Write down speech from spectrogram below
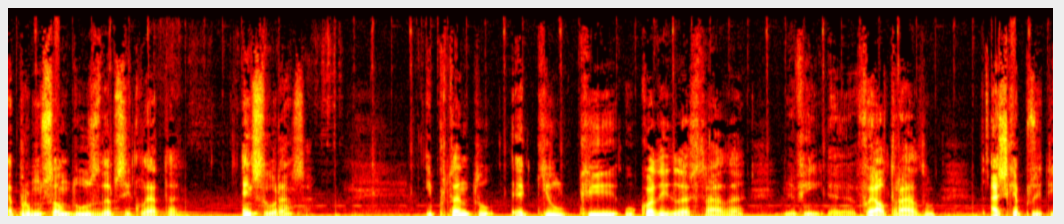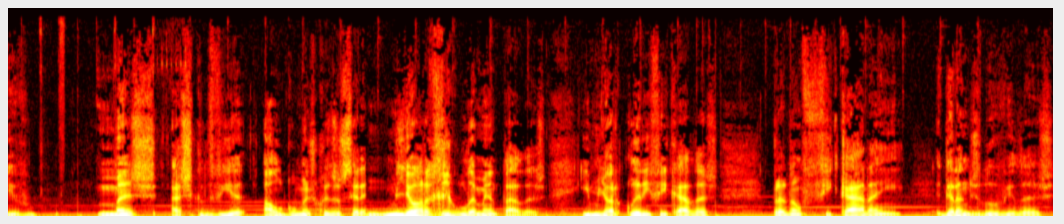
a promoção do uso da bicicleta em segurança. E, portanto, aquilo que o Código da Estrada, enfim, eh, foi alterado, acho que é positivo, mas acho que devia algumas coisas serem melhor regulamentadas e melhor clarificadas para não ficarem grandes dúvidas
